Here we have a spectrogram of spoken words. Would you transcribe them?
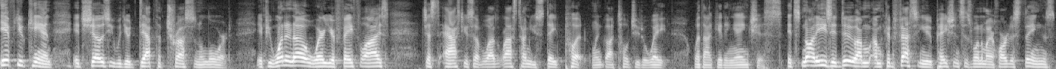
If you can, it shows you with your depth of trust in the Lord. If you want to know where your faith lies, just ask yourself, well, last time you stayed put when God told you to wait without getting anxious. It's not easy to do. I'm, I'm confessing you, patience is one of my hardest things.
